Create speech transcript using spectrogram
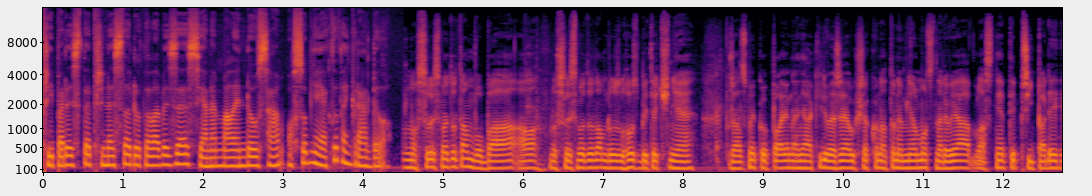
Případy jste přinesl do televize s Janem Malindou sám osobně. Jak to tenkrát bylo? Nosili jsme to tam oba a nosili jsme to tam dost dlouho zbytečně. Pořád jsme kopali na nějaký dveře a už jako na to neměl moc nervy a vlastně ty případy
